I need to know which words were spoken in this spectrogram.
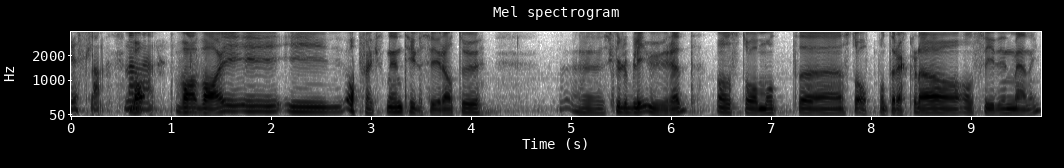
Russland. Men Hva, hva, hva i, i oppveksten din tilsier at du eh, skulle bli uredd og stå, mot, eh, stå opp mot røkla og, og si din mening?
